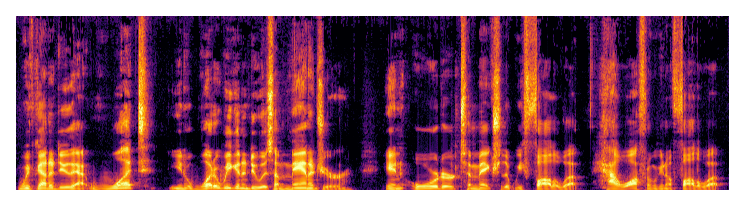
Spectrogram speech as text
we've got to do that. What you know, what are we going to do as a manager in order to make sure that we follow up? How often are we going to follow up?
